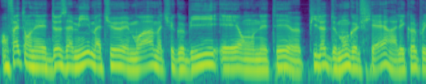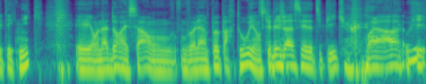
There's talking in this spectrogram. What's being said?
En fait, on est deux amis, Mathieu et moi, Mathieu Gobi, et on était euh, pilote de montgolfière à l'école polytechnique, et on adorait ça. On, on volait un peu partout, et on s'est déjà assez atypique. Voilà, oui.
